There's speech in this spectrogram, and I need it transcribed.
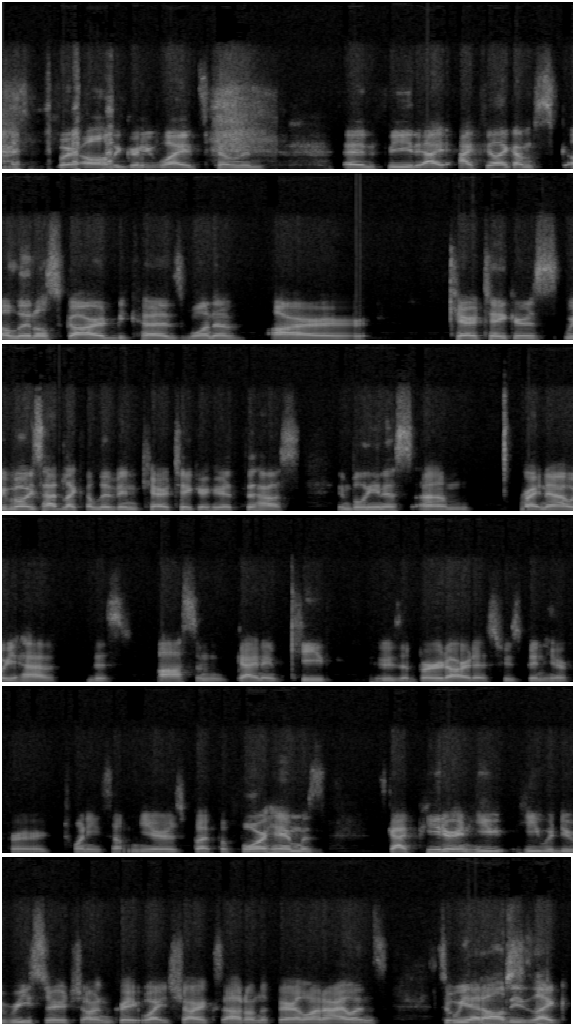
where all the great whites come and and feed. I I feel like I'm a little scarred because one of our caretakers. We've always had like a live-in caretaker here at the house in Bolinas. Um, right now we have this awesome guy named Keith, who's a bird artist who's been here for 20 something years. But before him was this guy Peter, and he he would do research on great white sharks out on the Farallon Islands. So we had all these like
